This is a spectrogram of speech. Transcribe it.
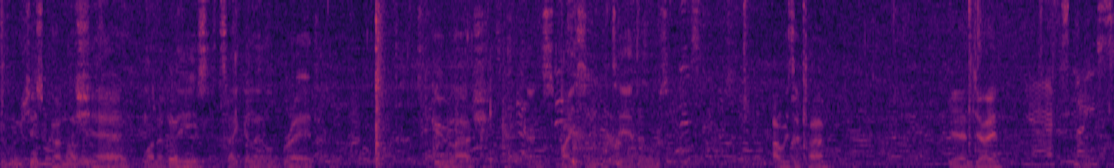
So we've just gone to share one of these. It's like a little bread, goulash, and spicy potatoes. How is it, Pam? You enjoying? Yeah, it's nice.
